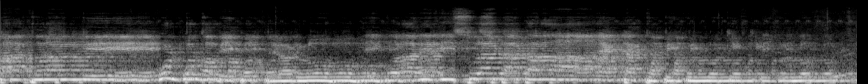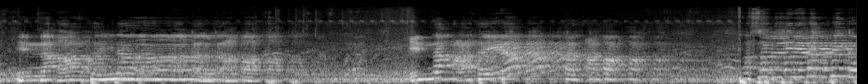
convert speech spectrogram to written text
তারা কোরআনকে উল্টো কপি করতে লাগল। এই সূরাটা তারা একটা কপি করল কি কপি করল ইন্না আতাইনা কাল আতাক ইন্না আতাইনা কাল আতাক ফাসাল্লি লিরাব্বিকা।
